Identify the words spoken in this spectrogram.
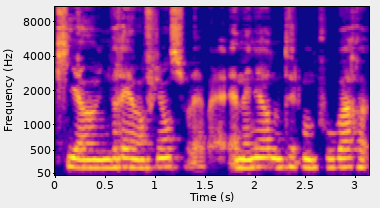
qui a une vraie influence sur la, voilà, la manière dont elles vont pouvoir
